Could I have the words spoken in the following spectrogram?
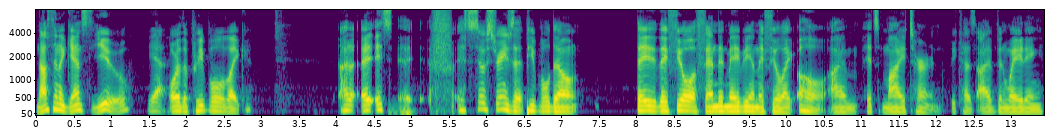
nothing against you yeah or the people. Like, I, it's it's so strange that people don't. They they feel offended maybe, and they feel like, oh, I'm it's my turn because I've been waiting.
